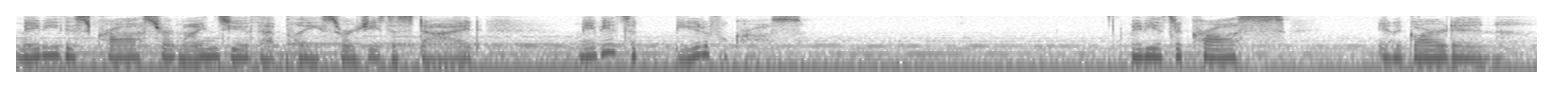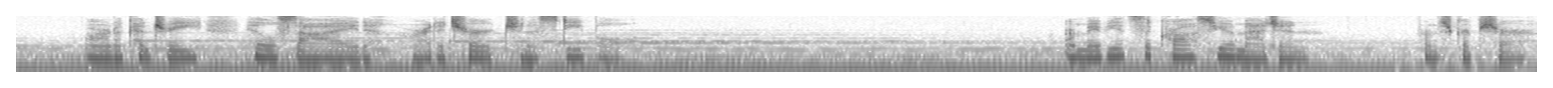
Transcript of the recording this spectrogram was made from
Maybe this cross reminds you of that place where Jesus died. Maybe it's a beautiful cross. Maybe it's a cross in a garden or on a country hillside or at a church in a steeple. Or maybe it's the cross you imagine from Scripture.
